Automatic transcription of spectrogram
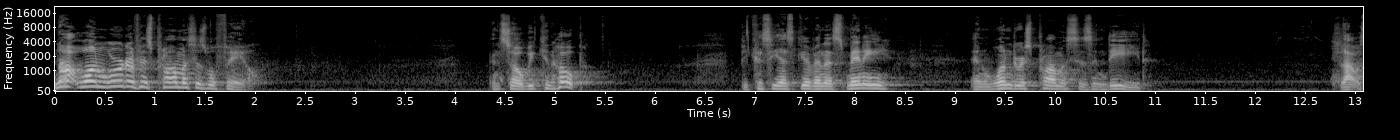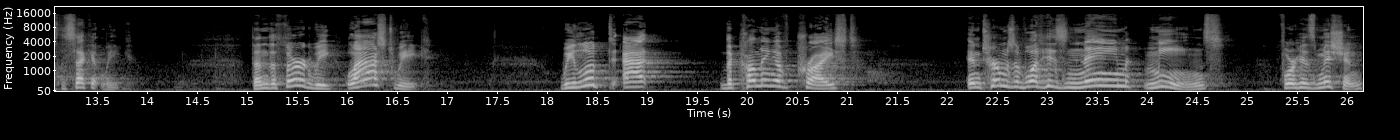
Not one word of his promises will fail. And so we can hope because he has given us many and wondrous promises indeed. That was the second week. Then the third week, last week, we looked at the coming of Christ in terms of what his name means for his mission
